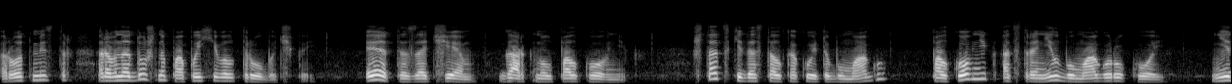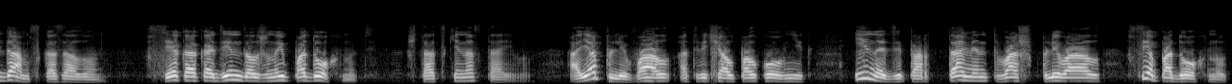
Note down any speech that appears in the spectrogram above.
ротмистр равнодушно попыхивал трубочкой. «Это зачем?» — гаркнул полковник. Штатский достал какую-то бумагу. Полковник отстранил бумагу рукой. «Не дам», — сказал он. «Все как один должны подохнуть». Штатский настаивал. «А я плевал», — отвечал полковник. «И на департамент ваш плевал. Все подохнут.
